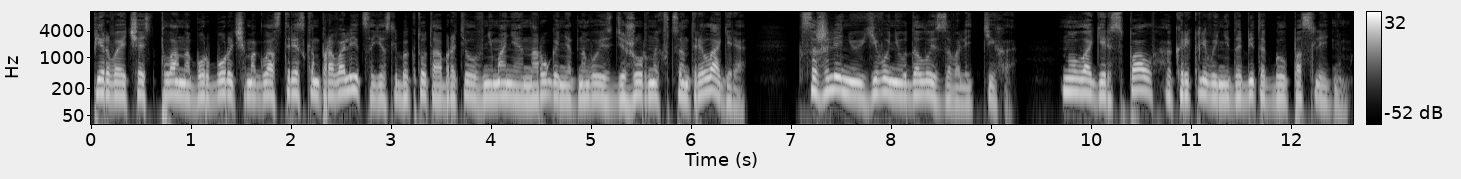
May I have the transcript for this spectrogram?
Первая часть плана Бурборыча могла с треском провалиться, если бы кто-то обратил внимание на ругань одного из дежурных в центре лагеря. К сожалению, его не удалось завалить тихо. Но лагерь спал, а крикливый недобиток был последним.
